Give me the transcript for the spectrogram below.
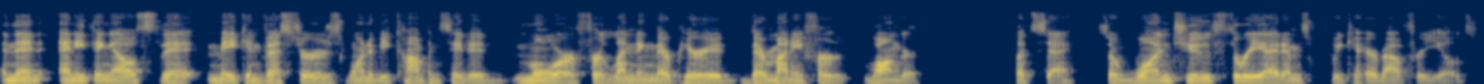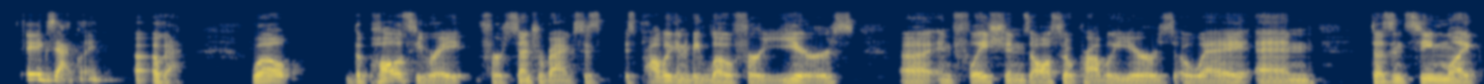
and then anything else that make investors want to be compensated more for lending their period their money for longer let's say. So one two three items we care about for yields. Exactly. Okay. Well the policy rate for central banks is, is probably going to be low for years. Uh, inflation's also probably years away and doesn't seem like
